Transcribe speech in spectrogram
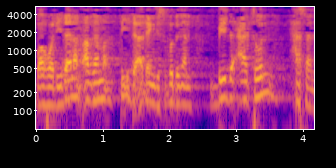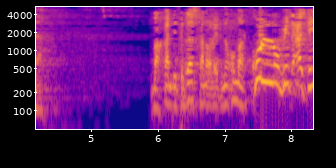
bahwa di dalam agama tidak ada yang disebut dengan bid'atun hasanah. Bahkan ditegaskan oleh Ibnu Umar, "Kullu bid'ati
